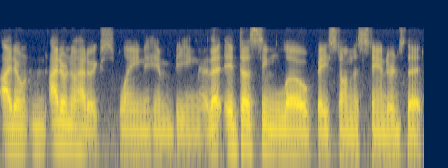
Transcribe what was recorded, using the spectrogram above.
I don't I don't know how to explain him being there. That it does seem low based on the standards that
